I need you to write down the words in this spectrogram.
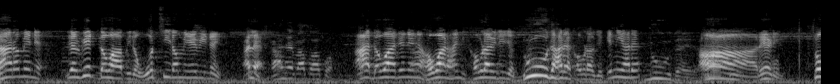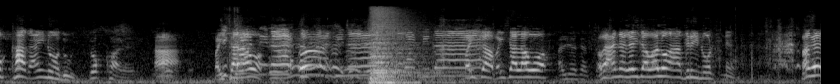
ના રમે ને એટલે વીજ દવા આપી દો ઓછી રમે એવી નહીં. હાલે. બાપા આપો. આ દવા છે ને હવાર હાંજ ખવડાવી દેજે. દૂધ હારે ખવડાવજે. કેની હારે? દૂધ હા રેડી ચોખ્ખા ગાયનો દૂધ. ચોખ્ખા રે હા. પૈસા લાવો. પૈસા પૈસા લાવો. હવે આને લઈ જાવ. હાલો આગરી નોટ ને ભાગે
